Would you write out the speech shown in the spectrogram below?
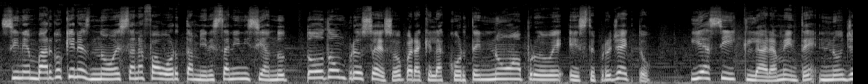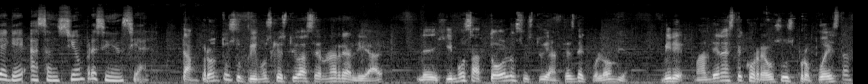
Sin embargo, quienes no están a favor también están iniciando todo un proceso para que la Corte no apruebe este proyecto y así claramente no llegue a sanción presidencial. Tan pronto supimos que esto iba a ser una realidad, le dijimos a todos los estudiantes de Colombia, Mire, manden a este correo sus propuestas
